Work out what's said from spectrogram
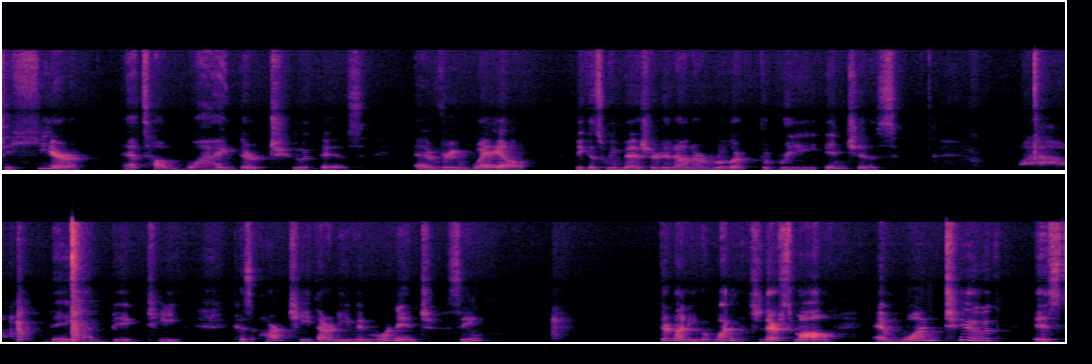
to here, that's how wide their tooth is. Every whale because we measured it on our ruler three inches. Wow, they have big teeth because our teeth aren't even one inch. See? They're not even one inch, they're small. And one tooth is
